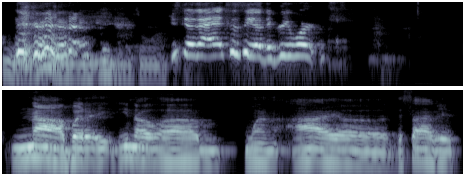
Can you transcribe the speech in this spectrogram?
I'm like, "Oh, You still got access to your degree works? Nah, but uh, you know, um, when I uh decided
